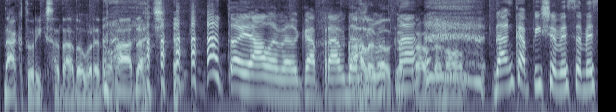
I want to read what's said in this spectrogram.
na ktorých sa dá dobre dohádať. to je ale veľká pravda ale životná. veľká pravda, no. Danka píše v sms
